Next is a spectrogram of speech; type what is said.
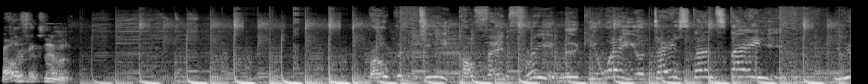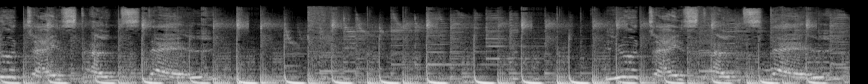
Both really is clever. Broken tea, caffeine free, Milky Way, you taste and stay. You taste and stay. You taste and stay.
